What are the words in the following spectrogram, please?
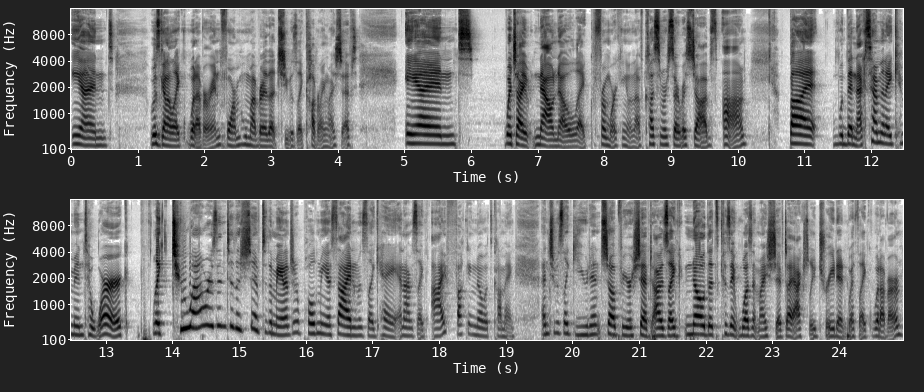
and was gonna like whatever inform whomever that she was like covering my shift and which I now know like from working enough customer service jobs. Uh, uh but the next time that I came into work, like two hours into the shift, the manager pulled me aside and was like, "Hey," and I was like, "I fucking know what's coming," and she was like, "You didn't show up for your shift." I was like, "No, that's because it wasn't my shift. I actually traded with like whatever."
